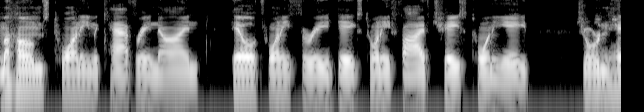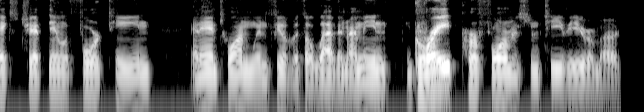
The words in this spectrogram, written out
Mahomes 20, McCaffrey 9, Hill 23, Diggs 25, Chase 28. Jordan Hicks chipped in with 14 and Antoine Winfield with 11. I mean, great performance from TV remote.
